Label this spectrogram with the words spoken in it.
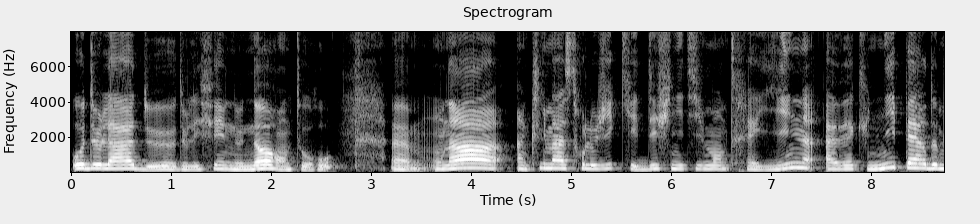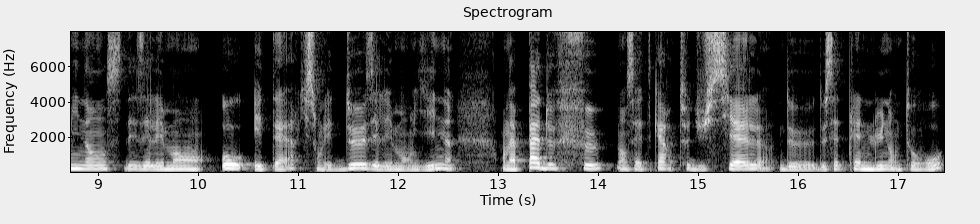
au-delà de, l'effet nord en taureau. Euh, on a un climat astrologique qui est définitivement très yin, avec une hyper-dominance des éléments eau et terre, qui sont les deux éléments yin. On n'a pas de feu dans cette carte du ciel de, de cette pleine lune en taureau.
